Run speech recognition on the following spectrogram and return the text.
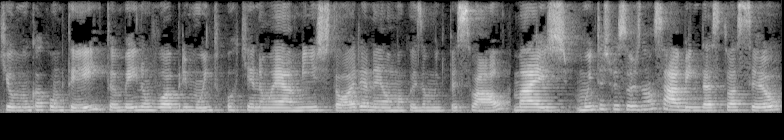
que eu nunca contei, também não vou abrir muito porque não é a minha história, né? É uma coisa muito pessoal, mas muitas pessoas não sabem da situação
